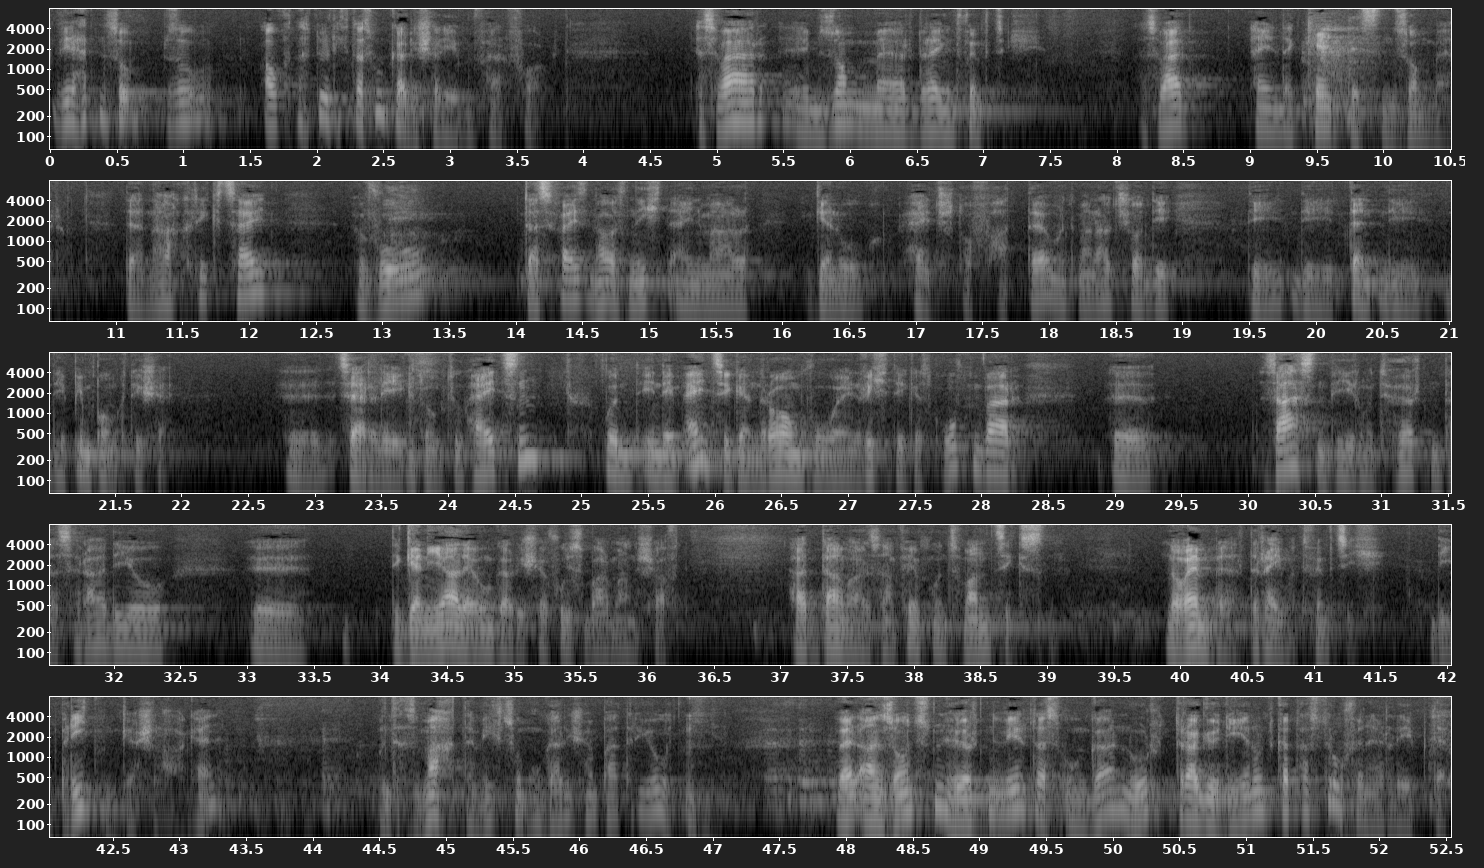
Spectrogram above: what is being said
Wir hatten so, so auch natürlich das ungarische Leben verfolgt. Es war im Sommer 53. Es war einer der kältesten Sommer der Nachkriegszeit, wo das Waisenhaus nicht einmal genug Heizstoff hatte und man hat schon die, die, die, die, die Ping-Pong-Tische zerlegt, um zu heizen. Und in dem einzigen Raum, wo ein richtiges Ofen war, äh, saßen wir und hörten das Radio. Äh, die geniale ungarische Fußballmannschaft hat damals am 25. November 1953 die Briten geschlagen. Und das machte mich zum ungarischen Patrioten. Weil ansonsten hörten wir, dass Ungarn nur Tragödien und Katastrophen erlebte.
